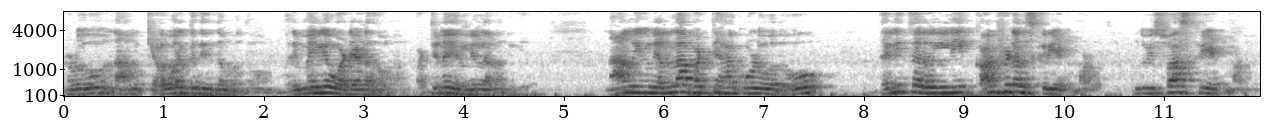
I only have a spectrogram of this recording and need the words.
ನೋಡು, ನಾನು ಕೆಳವರ್ಗದಿಂದ ಬಂದು ಬರಿ ಮೇಲೆ ಓಡಾಡೋದು ನಾನು ಪಟ್ಟಿನ ಇರಲಿಲ್ಲ ನನಗೆ. ನಾನು ಇವನ್ನೆಲ್ಲ ಬಟ್ಟೆ ಹಾಕ್ಕೊಳ್ಳುವುದು ದಲಿತರಲ್ಲಿ ಕಾನ್ಫಿಡೆನ್ಸ್ ಕ್ರಿಯೇಟ್ ಮಾಡೋದು ಒಂದು ವಿಶ್ವಾಸ ಕ್ರಿಯೇಟ್ ಮಾಡೋದು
